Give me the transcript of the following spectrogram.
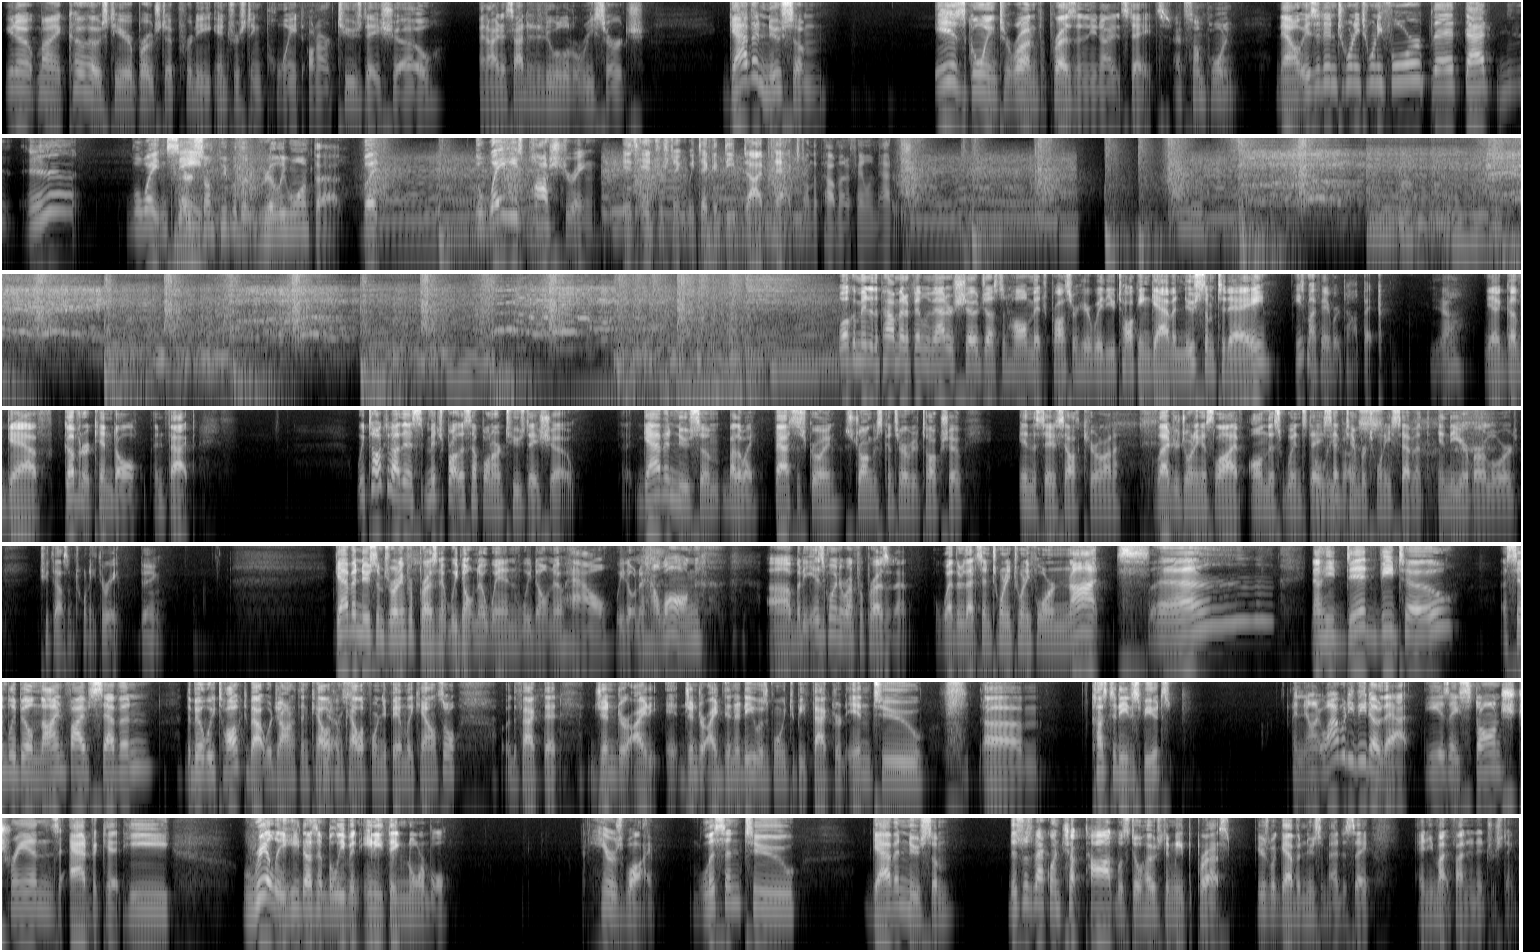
You know, my co host here broached a pretty interesting point on our Tuesday show, and I decided to do a little research. Gavin Newsom is going to run for president of the United States. At some point. Now, is it in 2024? That, that, eh, we'll wait and see. There's some people that really want that. But the way he's posturing is interesting. We take a deep dive next on the Palmetto Family Matters show. Welcome into the Palmetto Family Matters show. Justin Hall, Mitch Prosser here with you, talking Gavin Newsom today. He's my favorite topic. Yeah. Yeah, Gov Gav, Governor Kendall, in fact. We talked about this. Mitch brought this up on our Tuesday show. Gavin Newsom, by the way, fastest growing, strongest conservative talk show in the state of South Carolina. Glad you're joining us live on this Wednesday, Believe September us. 27th, in the year of our Lord, 2023. Ding. Gavin Newsom's running for president. We don't know when, we don't know how, we don't know how long, uh, but he is going to run for president. Whether that's in 2024 or not. Uh, now, he did veto Assembly Bill 957, the bill we talked about with Jonathan Keller from California Family Council, the fact that gender, gender identity was going to be factored into um, custody disputes. And you're like, why would he veto that? He is a staunch trans advocate. He really he doesn't believe in anything normal. Here's why. Listen to Gavin Newsom. This was back when Chuck Todd was still hosting Meet the Press. Here's what Gavin Newsom had to say, and you might find it interesting.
